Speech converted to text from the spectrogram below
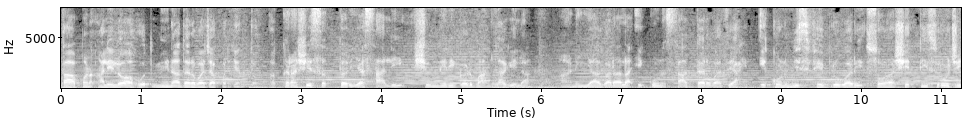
आत्ता आपण आलेलो आहोत मीना दरवाजापर्यंत. अकराशे सत्तर या साली शिवनेरी गड बांधला गेला आणि या गडाला एकूण सात दरवाजे आहेत. एकोणवीस फेब्रुवारी सोळाशे तीस रोजी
